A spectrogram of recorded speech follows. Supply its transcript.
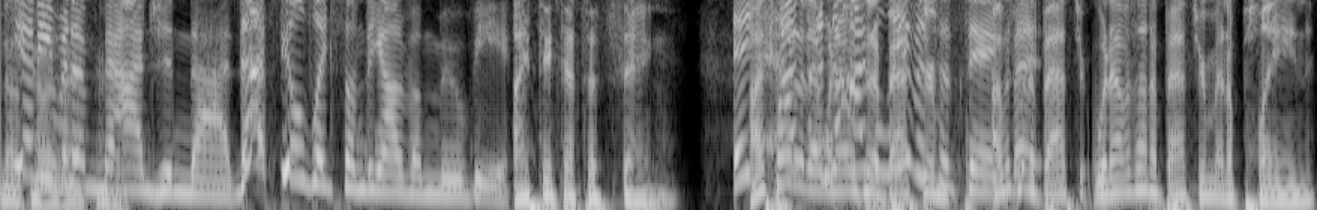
no can't even record. imagine that. That feels like something out of a movie. I think that's a thing. It- I thought of that when I, was in a bathroom. a thing, I was in a bathroom when I was on a bathroom in a plane.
